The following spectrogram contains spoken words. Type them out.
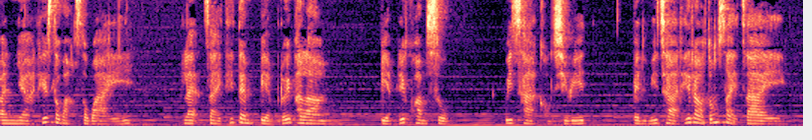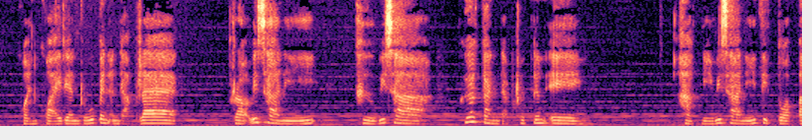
ปัญญาที่สว่างไสวัย และใจที่เต็มเปี่ยมด้วยพลัง เปี่ยมด้วยความสุข วิชาของชีวิต เป็นวิชาที่เราต้องใส่ใจ ขวนขวายเรียนรู้เป็นอันดับแรก เพราะวิชานี้คือวิชา เพื่อการดับทุกข์นั่นเอง หากมีวิชานี้ติดตัวไป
